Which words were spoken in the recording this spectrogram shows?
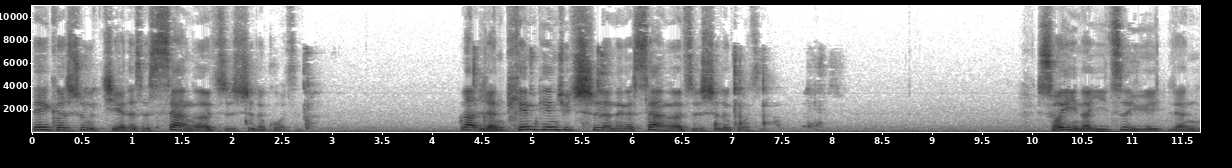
那棵树结的是善恶知识的果子。那人偏偏去吃了那个善恶之事的果子，所以呢，以至于人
